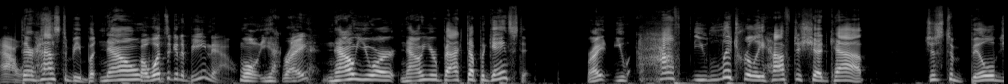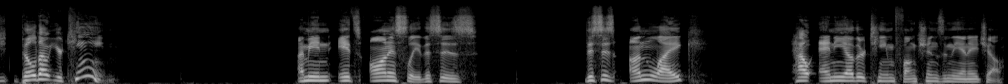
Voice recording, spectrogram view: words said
hours. There has to be, but now but what's it going to be now? Well, yeah, Right? now you are now you're backed up against it, right? You have you literally have to shed cap just to build build out your team. I mean, it's honestly this is this is unlike how any other team functions in the NHL.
